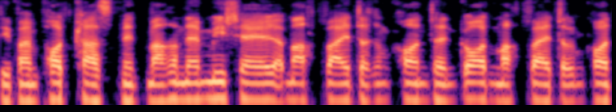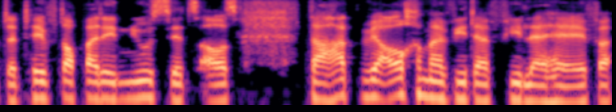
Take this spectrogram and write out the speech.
die beim Podcast mitmachen. Der Michael macht weiteren Content, Gordon macht weiteren Content, hilft auch bei den News jetzt aus. Da hatten wir auch immer wieder viele Helfer.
